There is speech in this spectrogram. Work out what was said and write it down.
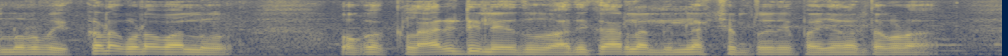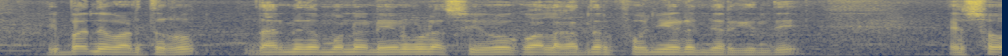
ఉన్నారు. ఎక్కడ కూడా వాళ్ళు ఒక క్లారిటీ లేదు. అధికారుల నిర్లక్ష్యంతో ప్రజలంతా కూడా ఇబ్బంది పడుతున్నారు దాని మీద మొన్న నేను కూడా సీఓకి వాళ్ళకి అందరికి ఫోన్ చేయడం జరిగింది. ఎస్ఓ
